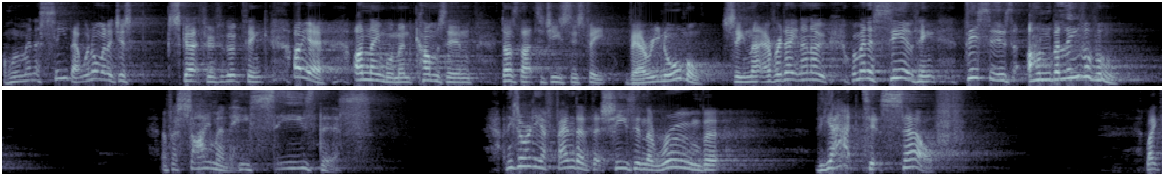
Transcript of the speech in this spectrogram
And we're meant to see that. We're not meant to just skirt through and think, oh yeah, unnamed woman comes in, does that to Jesus' feet. Very normal. Seen that every day. No, no. We're meant to see it and think, this is unbelievable. And for Simon, he sees this. And he's already offended that she's in the room, but the act itself, Like,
